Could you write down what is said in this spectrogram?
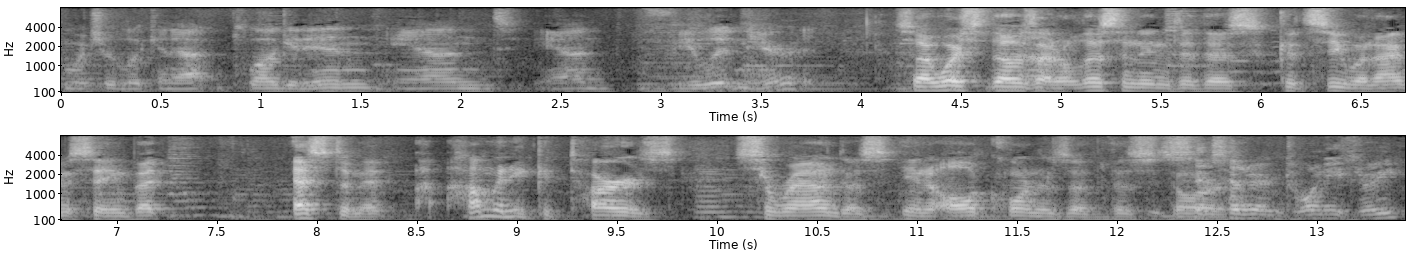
what you're looking at, plug it in, and and feel it and hear it. So I wish those that are listening to this could see what I'm saying, but estimate how many guitars surround us in all corners of this store, Six hundred and twenty-three.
